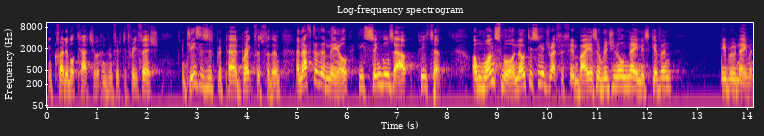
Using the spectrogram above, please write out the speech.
incredible catch of 153 fish. And Jesus has prepared breakfast for them, and after the meal, he singles out Peter. And once more, notice he addresses him by his original name, his given Hebrew name, and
